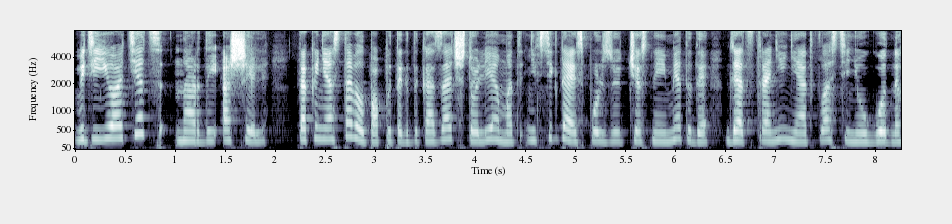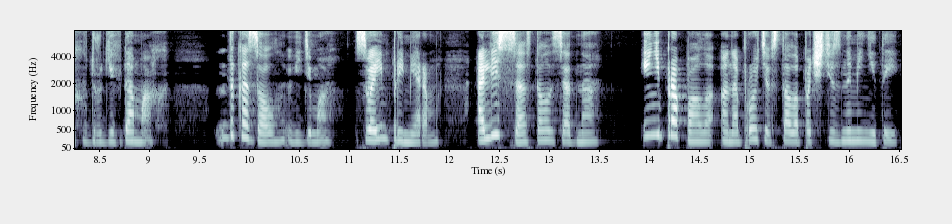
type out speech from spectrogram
Ведь ее отец, Нардей Ашель, так и не оставил попыток доказать, что Лемот не всегда использует честные методы для отстранения от власти неугодных в других домах. Доказал, видимо, своим примером. Алиса осталась одна. И не пропала, а напротив стала почти знаменитой,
